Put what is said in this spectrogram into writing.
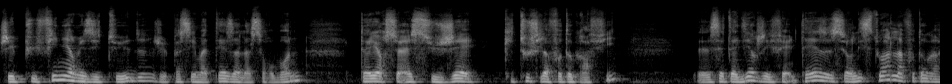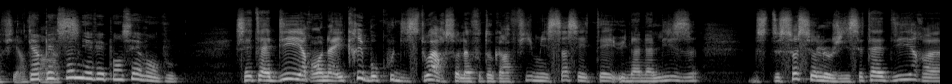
j'ai pu finir mes études. J'ai passé ma thèse à la Sorbonne. D'ailleurs, c'est un sujet qui touche la photographie. Euh, C'est-à-dire, j'ai fait une thèse sur l'histoire de la photographie en Car France. personne n'y avait pensé avant vous. C'est-à-dire, on a écrit beaucoup d'histoires sur la photographie, mais ça, c'était une analyse de de sociologie, c'est-à-dire euh,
